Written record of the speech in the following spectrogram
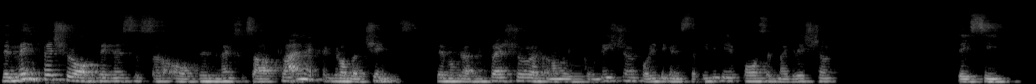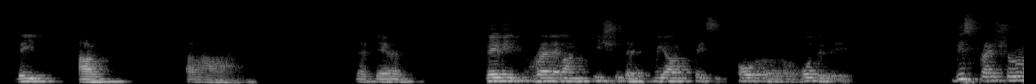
The main pressure of the nexus of the nexus are climate and global changes, demographic pressure, economic condition, political instability, forced migration. They see they are uh, that they are very relevant issue that we are facing all, uh, all the day. This pressure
